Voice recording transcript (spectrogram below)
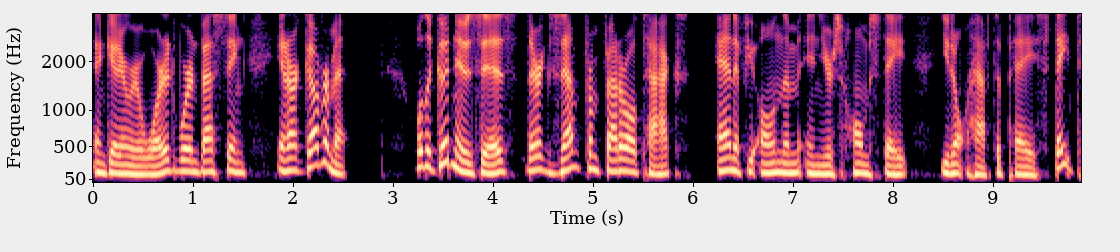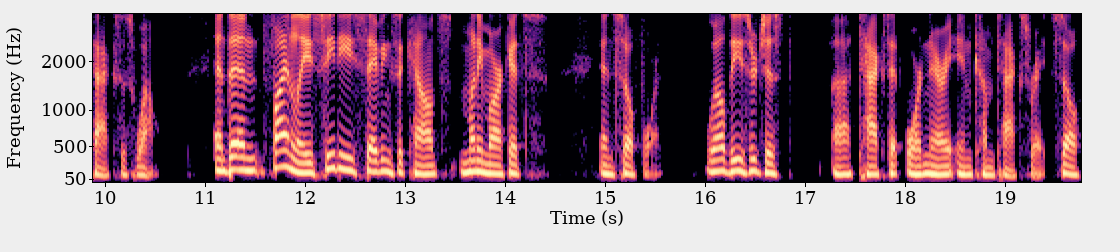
and getting rewarded, we're investing in our government. Well, the good news is they're exempt from federal tax. And if you own them in your home state, you don't have to pay state tax as well. And then finally, CDs, savings accounts, money markets, and so forth. Well, these are just uh, taxed at ordinary income tax rates. So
